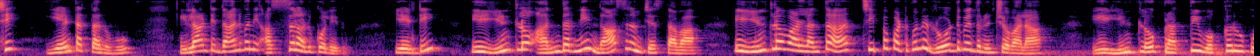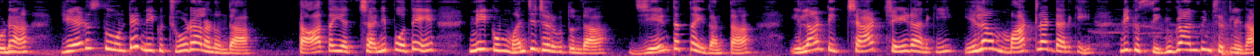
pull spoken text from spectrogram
ఛీ ఏంటత్తా నువ్వు? ఇలాంటి దానివని అస్సలు అనుకోలేదు. ఏంటి? ఈ ఇంట్లో అందరినీ నాశనం చేస్తావా? ఈ ఇంట్లో వాళ్ళంతా చిప్ప పట్టుకుని రోడ్డు మీద నుంచోవాలా? ఈ ఇంట్లో ప్రతి ఒక్కరూ కూడా ఏడుస్తూ ఉంటే నీకు చూడాలనుందా? తాతయ్య చనిపోతే నీకు మంచి జరుగుతుందా? ఏంటత్త ఇదంతా? ఇలాంటి చాట్ చేయడానికి ఇలా మాట్లాడడానికి నీకు సిగ్గుగా అనిపించట్లేదా?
